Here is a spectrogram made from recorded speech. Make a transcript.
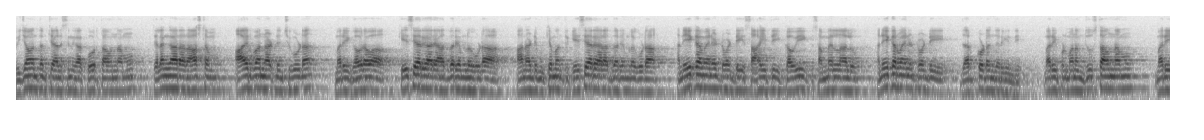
విజయవంతం చేయాల్సిందిగా కోరుతా ఉన్నాము. తెలంగాణ రాష్ట్రం ఆయుర్బాన్ నాటి నుంచి కూడా మరి గౌరవ కేసీఆర్ గారి ఆధ్వర్యంలో కూడా ఆనాటి ముఖ్యమంత్రి కేసీఆర్ గారి ఆధ్వర్యంలో కూడా అనేకమైనటువంటి సాహితీ కవి సమ్మేళనాలు అనేకమైనటువంటి జరుపుకోవడం జరిగింది. మరి ఇప్పుడు మనం చూస్తూ ఉన్నాము మరి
